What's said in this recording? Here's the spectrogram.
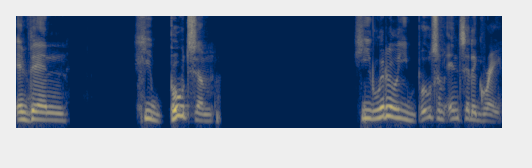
And then he boots him. He literally boots him into the grave.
